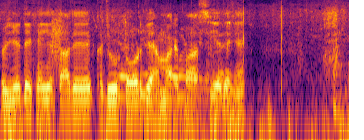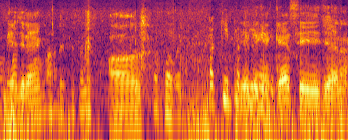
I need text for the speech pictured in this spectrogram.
तो ये देखें ये ताज़े खजूर तोड़ के हमारे पास ये देखें भेज रहे हैं। और पक्की ये देखें कैसे ये जो है ना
